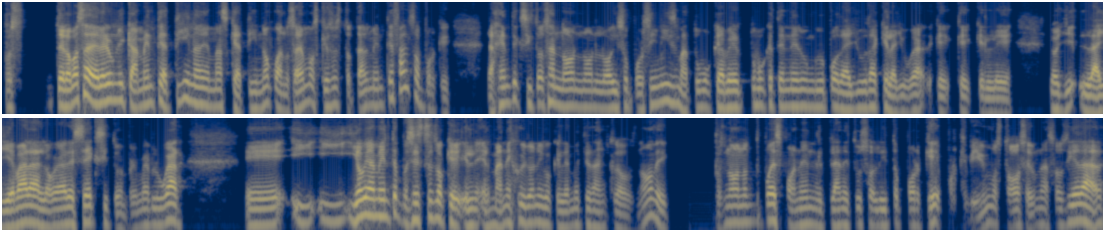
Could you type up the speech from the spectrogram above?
pues te lo vas a deber únicamente a ti, nadie más que a ti, ¿no? Cuando sabemos que eso es totalmente falso, porque la gente exitosa no, no lo hizo por sí misma, tuvo que haber, tuvo que tener un grupo de ayuda que, la, que, que- le, la llevara a lograr ese éxito en primer lugar. Eh, y, y- obviamente, pues esto es lo que el, manejo irónico que le mete Dan Close, ¿no? Pues no, no te puedes poner en el plan de tú solito, ¿por qué? Porque vivimos todos en una sociedad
